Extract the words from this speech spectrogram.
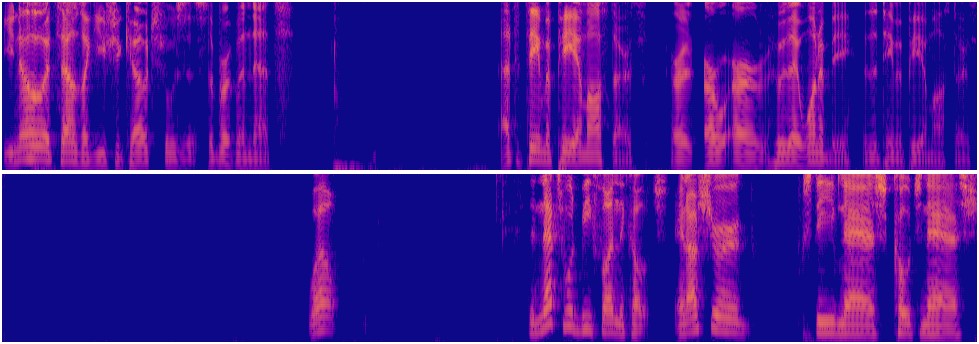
You know who it sounds like you should coach? Who's this? The Brooklyn Nets. That's a team of PM All Stars, or, or or who they want to be is a team of PM All Stars. Well, the Nets would be fun to coach. And I'm sure Steve Nash, Coach Nash,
